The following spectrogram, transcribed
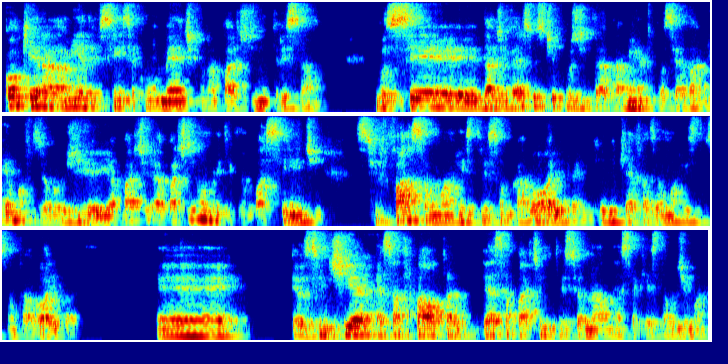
qual que era a minha deficiência como médico na parte de nutrição. Você dá diversos tipos de tratamento, você avalia uma fisiologia e a partir, a partir do momento que o paciente se faça uma restrição calórica, que ele quer fazer uma restrição calórica, é, eu sentia essa falta dessa parte nutricional nessa questão de uma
